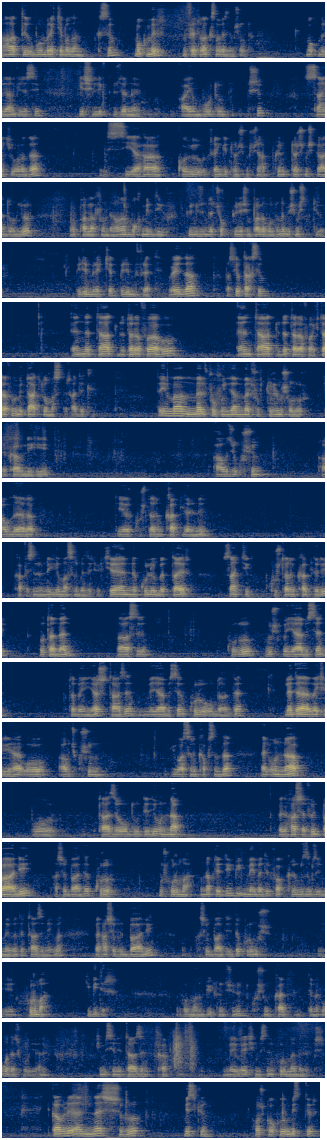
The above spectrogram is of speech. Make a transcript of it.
Anlattığı bu mürekkep olan kısım mukmir, müfret olan kısma benzemiş oldu. Mukmir yani gecesi yeşillik üzerine ayın vurduğu ışık sanki orada e, siyaha koyu renge dönüşmüş, dönüşmüş bir halde oluyor. Onun parlaklığından ona mukmir diyor. Gündüzünde çok güneşin parlak olduğunda müşmiş diyor. Biri mürekkep, biri müfret. Ve eydan başka bir taksim. Enne taaddüde tarafahu en taaddüde tarafa. İki tarafın müteaddit olmasıdır. Adetli. Fe imma melfufun yani melfuf türülmüş olur. Ve kavlihi avcı kuşun avlayarak diğer kuşların kalplerini kafesin önüne yığmasını benzetiyor. Kenne kulübet tayr sanki kuşların kalpleri rutaben bazı kurumuş ve yabisen rutaben yaş taze ve yabisen kuru olduğu halde leda vekriha o avcı kuşun yuvasının kapısında el unnab bu taze olduğu dediği unnab Vel haşefül bali haşef bade kuru muş hurma. Unnab dediği bir meyvedir. Ufak kırmızımsı bir meyvedir. Taze meyve. Vel haşefül bali haşefül bali de kurumuş e, hurma gibidir. Hurmanın büyüklüğünü düşünün. Kuşun kalp demek o kadar çok oluyor yani. Kimisini taze kalp meyve, kimisini hurmaya benzetmiş. Kavli en neşru miskün. Hoş koku mistir.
